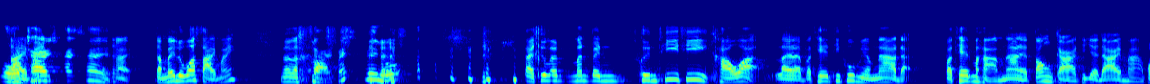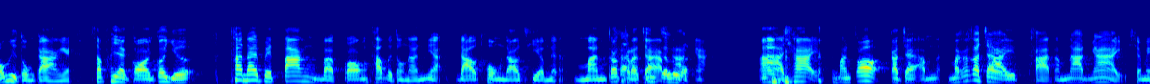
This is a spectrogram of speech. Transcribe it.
โอ้สายไหมใช่ใช่ใช่ใช่แต่ไม่รู้ว่าสายไหมนั่นแหละครับสายไหมไม่รู้ แต่คือมันมันเป็นพื้นที่ที่เขาอะหลาย ๆ ประเทศที่ผู้มีอำนาจอะประเทศมหาอำนาจเนี่ยต้องการที่จะได้มา เพราะมันอยู่ตรงกลางไงทรัพยากรก็เยอะ ถ้าได้ไปตั้งแบบกองทัพไว้ตรงนั้นเนี่ย ดาวธงดาวเทียมเนี่ย มันก็ครับกระจายจอำรนาวจดง่ายอ่าใช่ มันก็กระจายอำนาจมันก็กระจายฐานอำนาจง่ายใช่ไหม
